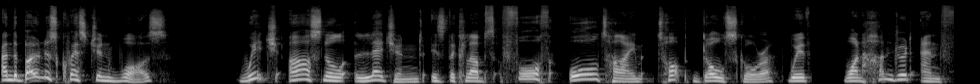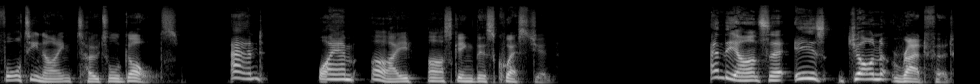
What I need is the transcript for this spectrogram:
And the bonus question was which Arsenal legend is the club's fourth all time top goalscorer with 149 total goals? And why am I asking this question? And the answer is John Radford,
